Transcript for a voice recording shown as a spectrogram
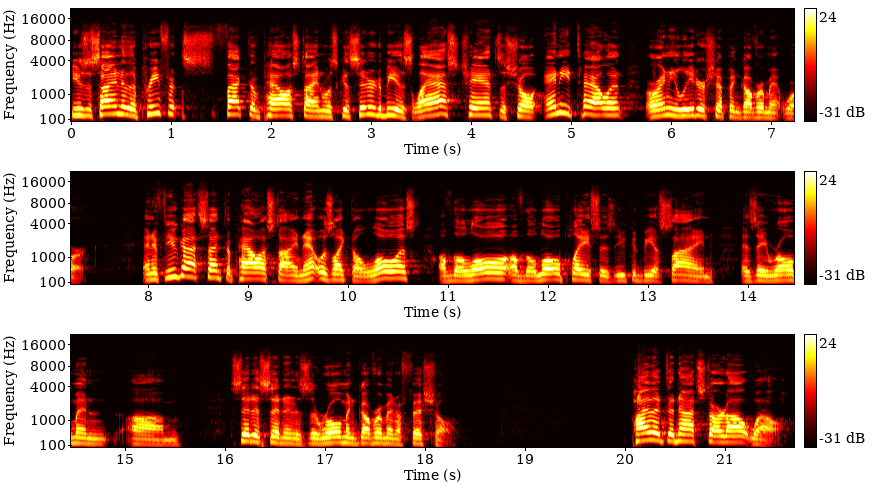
he was assigned to the prefect of Palestine, was considered to be his last chance to show any talent or any leadership in government work. And if you got sent to Palestine, that was like the lowest of the low of the low places you could be assigned as a Roman um, citizen and as a Roman government official. Pilate did not start out well.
